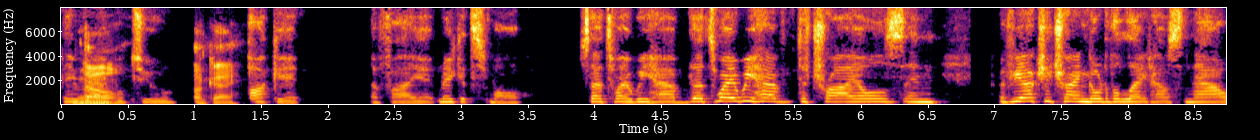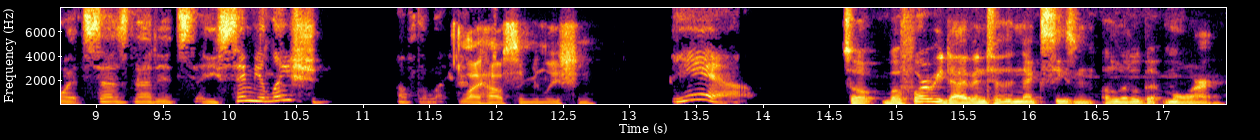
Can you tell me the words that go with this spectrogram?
They were Yeah. able to okay. pocketify it, make it small. So that's why we have that's why we have the trials. And if you actually try and go to the lighthouse now, it says that it's a simulation of the lighthouse. Lighthouse simulation. Yeah, So before we dive into the next season a little bit more,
